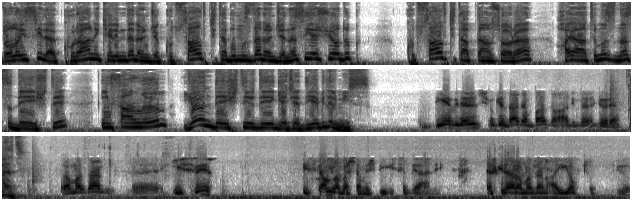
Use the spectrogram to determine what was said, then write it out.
Dolayısıyla Kur'an-ı Kerim'den önce kutsal kitabımızdan önce nasıl yaşıyorduk? Kutsal kitaptan sonra hayatımız nasıl değişti? İnsanlığın yön değiştirdiği gece diyebilir miyiz? diyebiliriz çünkü zaten bazı alimlere göre Evet. Ramazan e, ismi İslam'la başlamış bir isim yani. Eskiden Ramazan ayı yoktu diyor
